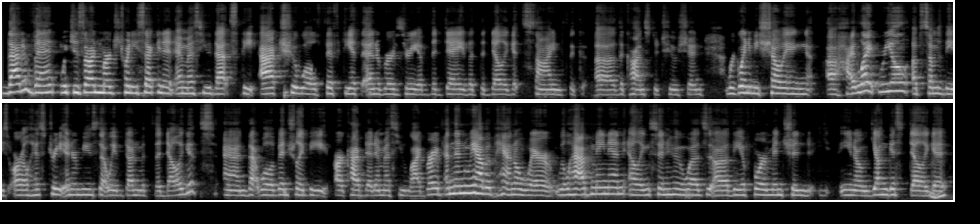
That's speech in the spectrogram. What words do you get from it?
That event, which is on March 22nd at MSU, that's the actual 50th anniversary of the day that the delegates signed the, uh, the Constitution. We're going to be showing a highlight reel of some of these oral history interviews that we've done with the delegates, and that will eventually be archived at MSU Library. And then we have a panel where we'll have Mae Nan Ellingson, who was uh, the aforementioned, you know, youngest delegate. Mm-hmm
